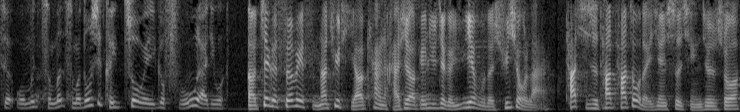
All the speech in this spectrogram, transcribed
这我们怎么什么东西可以作为一个服务来提供？啊，这个 service 那具体要看，还是要根据这个业务的需求来。它其实它它做的一件事情就是说，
